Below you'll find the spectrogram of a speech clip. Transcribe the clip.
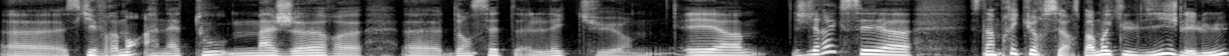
euh, ce qui est vraiment un atout majeur euh, euh, dans cette lecture. Et je dirais que c'est c'est un précurseur. C'est pas moi qui le dis, je l'ai lu.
